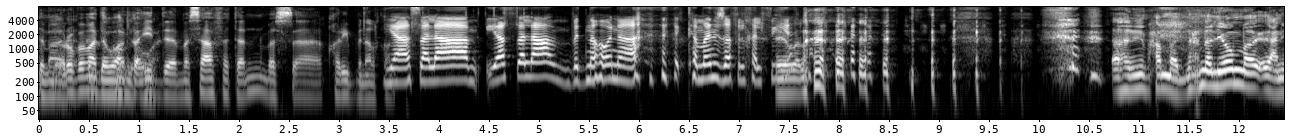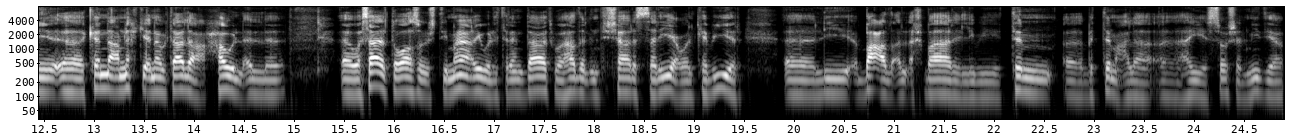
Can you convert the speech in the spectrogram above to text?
في ربما تكون بعيد مسافة بس قريب من القلب. يا سلام يا سلام بدنا هنا كمنجة في الخلفية. أهلا محمد نحن اليوم يعني كنا عم نحكي أنا وتالا حول وسائل التواصل الاجتماعي والترندات وهذا الانتشار السريع والكبير آه، لبعض الأخبار اللي بيتم آه، بتتم على آه، هي السوشيال ميديا.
